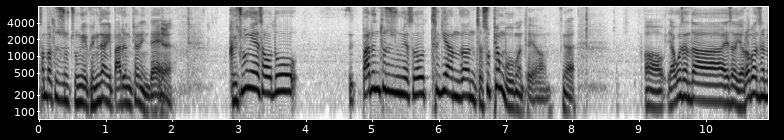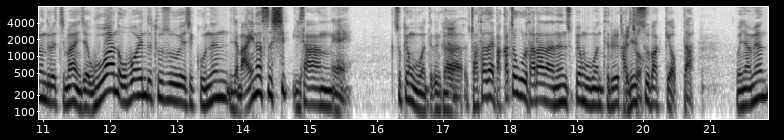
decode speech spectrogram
선발 투수 중에 굉장히 빠른 편인데 예. 그 중에서도 빠른 투수 중에서도 특이한 건 저 수평 movement예요. 그러니까 어, 야구산다에서 여러 번 설명드렸지만 이제 우완 오버핸드 투수의 직구는 이제 마이너스 10 이상의 수평 무브먼트 그러니까 네. 좌타자의 바깥쪽으로 달아나는 수평 무브먼트를 가질 그렇죠. 수밖에 없다. 왜냐하면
